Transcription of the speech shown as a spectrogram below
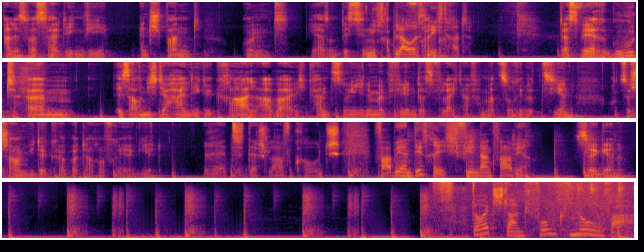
alles, was halt irgendwie entspannt und ja so ein bisschen nicht blaues Licht hat. Das wäre gut. Ähm, ist auch nicht der heilige Gral, aber ich kann es nur jedem empfehlen, das vielleicht einfach mal zu reduzieren und zu schauen, wie der Körper darauf reagiert. Red, der Schlafcoach. Fabian Dietrich, vielen Dank, Fabian. Sehr gerne. Deutschlandfunk Nova.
